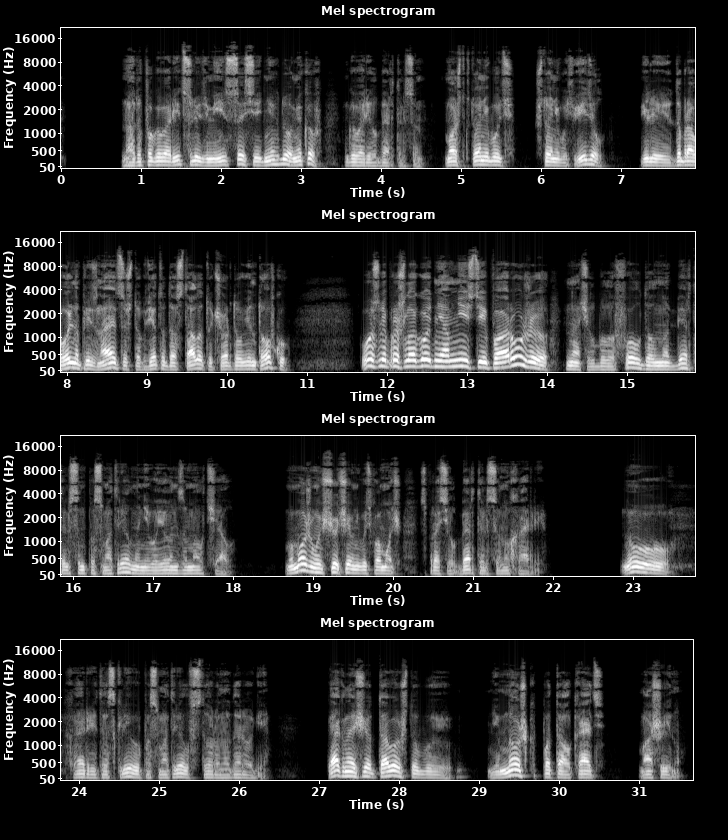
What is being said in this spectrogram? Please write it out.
«Надо поговорить с людьми из соседних домиков», — говорил Бертельсон. «Может, кто-нибудь что-нибудь видел? Или добровольно признается, что где-то достал эту чертову винтовку?» «После прошлогодней амнистии по оружию...» — начал было Фолдал, но Бертельсон посмотрел на него, и он замолчал. «Мы можем еще чем-нибудь помочь?» — спросил Бертельсон у Харри. «Ну...» — Харри тоскливо посмотрел в сторону дороги. «Как насчет того, чтобы немножко потолкать машину.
